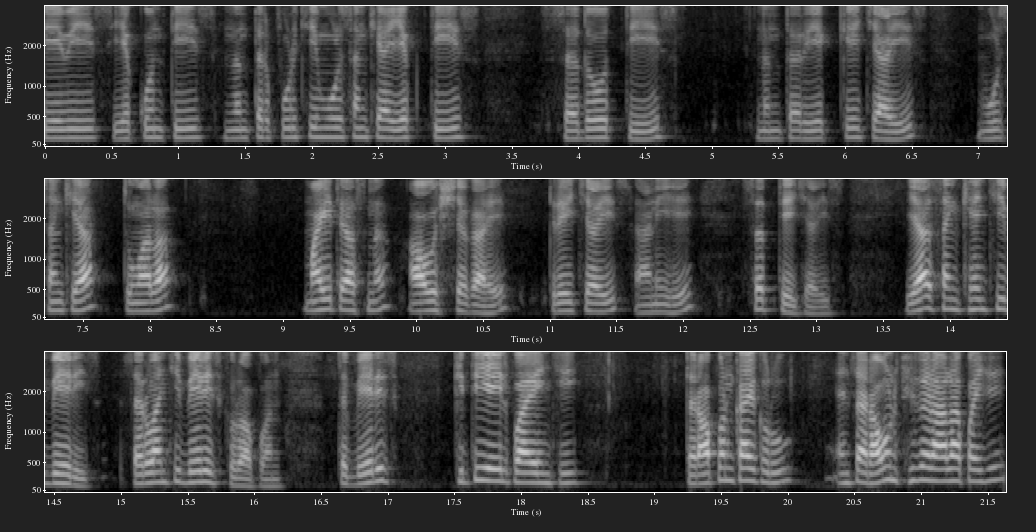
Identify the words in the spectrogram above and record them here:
तेवीस एकोणतीस. नंतर पुढची मूळ संख्या एकतीस सदोतीस. नंतर एक्केचाळीस. मूळ संख्या तुम्हाला माहीत असणं आवश्यक आहे. त्रेचाळीस आणि हे सत्तेचाळीस. या संख्यांची बेरीज सर्वांची बेरीज करू आपण. तर बेरीज किती येईल पहा यांची तर आपण काय करू? यांचा राऊंड फिगर आला पाहिजे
